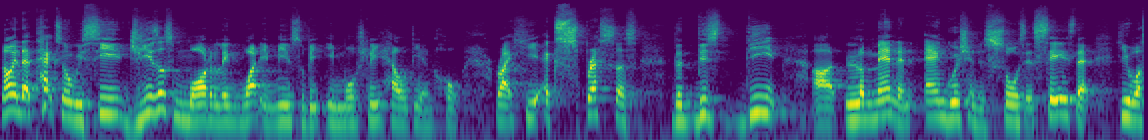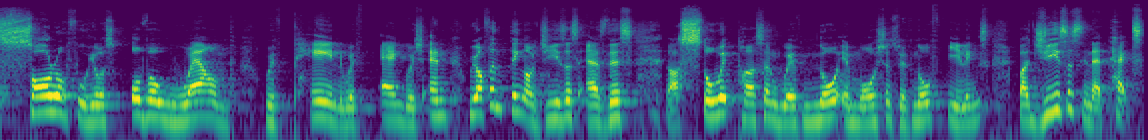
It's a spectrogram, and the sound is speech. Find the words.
Now, in that text, you know, we see Jesus modeling what it means to be emotionally healthy and whole, right? He expresses the, this deep uh, lament and anguish in his soul. It says that he was sorrowful, he was overwhelmed with pain, with anguish. And we often think of Jesus as this uh, stoic person with no emotions, with no feelings. But Jesus in that text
